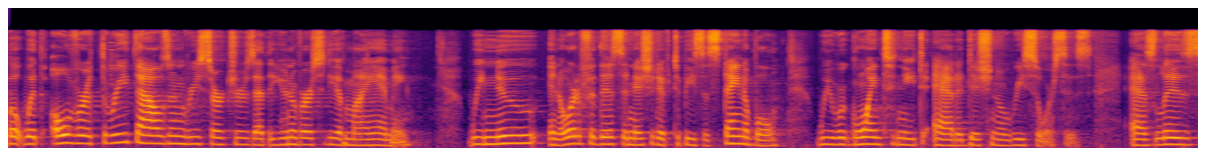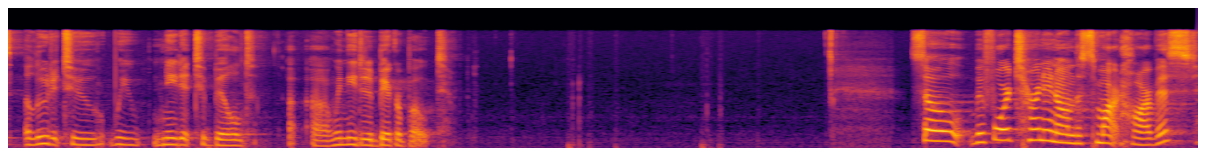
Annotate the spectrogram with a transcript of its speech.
But with over 3,000 researchers at the University of Miami, we knew in order for this initiative to be sustainable, we were going to need to add additional resources as Liz alluded to, we needed to build, uh, uh, we needed a bigger boat. So before turning on the smart harvest,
